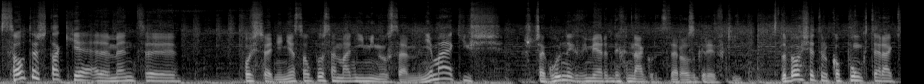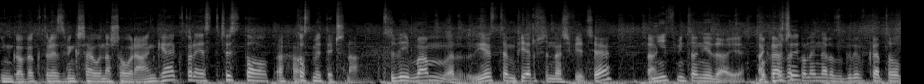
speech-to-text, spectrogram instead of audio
Są też takie elementy pośrednie, nie są plusem ani minusem. Nie ma jakichś szczególnych wymiernych nagród za rozgrywki. Zdobyło się tylko punkty rankingowe, które zwiększały naszą rangę, która jest czysto Aha. kosmetyczna. Czyli mam, jestem pierwszy na świecie Tak. i nic mi to nie daje. Bo Tak, każda znaczy- kolejna rozgrywka to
